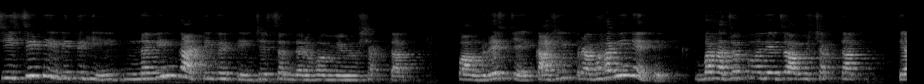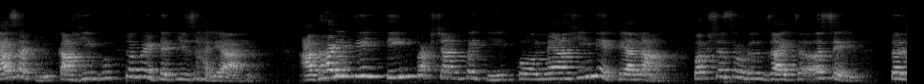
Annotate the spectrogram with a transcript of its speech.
सीसीटीव्हीतही नवीन गाठीभेटींचे संदर्भ मिळू शकतात. काँग्रेसचे काही प्रभावी नेते भाजपमध्ये जाऊ शकतात. त्यासाठी काही गुप्त बैठकी झाल्या आहेत. आघाडीतील तीन पक्षांपैकी कोण्याही नेत्याला पक्ष सोडून जायचं असेल तर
